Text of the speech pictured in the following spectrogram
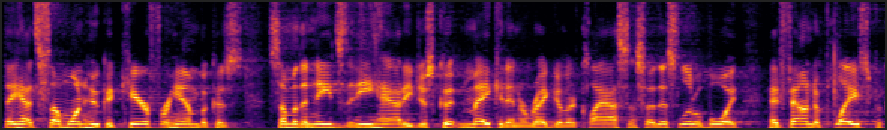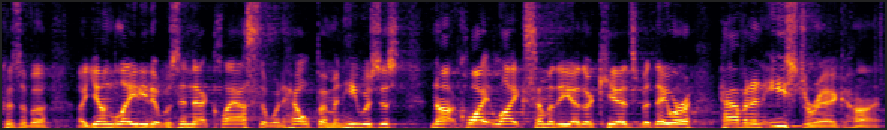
they had someone who could care for him because some of the needs that he had, he just couldn't make it in a regular class. And so this little boy had found a place because of a, a young lady that was in that class that would help him. And he was just not quite like some of the other kids, but they were having an Easter egg hunt.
